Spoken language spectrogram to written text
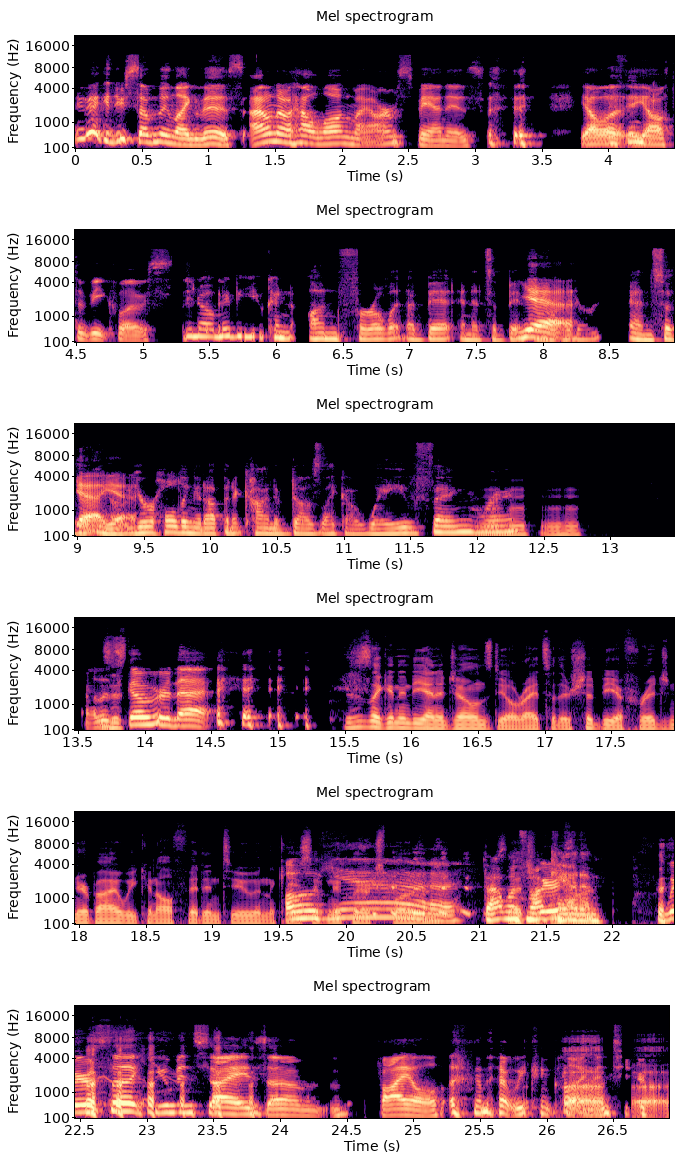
maybe I could do something like this. I don't know how long my arm span is. y'all, think- y'all have to be close. You know, maybe you can unfurl it a bit and it's a bit Yeah. wider. And so that Yeah, you know, yeah. you're holding it up and it kind of does like a wave thing, right? Mhm, mhm. All right, let's this- go over that. This is like an Indiana Jones deal, right? So there should be a fridge nearby we can all fit into in the case oh of nuclear explosion. yeah. That So one's that not should be canon. Where's the human size um vial that we can climb into?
